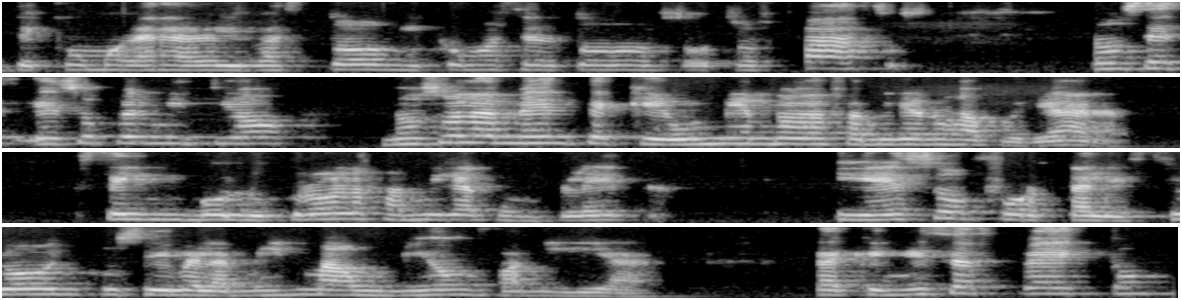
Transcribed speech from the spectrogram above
de cómo agarrar el bastón y cómo hacer todos los otros pasos. Entonces, eso permitió no solamente que un miembro de la familia nos apoyara, se involucró la familia completa y eso fortaleció inclusive la misma unión familiar. O sea que en ese aspecto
